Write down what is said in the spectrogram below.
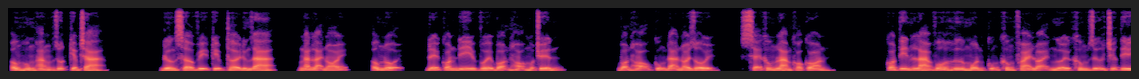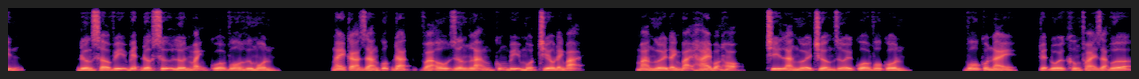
Ông hung hăng rút kiểm tra. Đường sở vị kịp thời đứng ra, ngăn lại nói, ông nội, để con đi với bọn họ một chuyến. Bọn họ cũng đã nói rồi, sẽ không làm khó con. Con tin là vô hư môn cũng không phải loại người không giữ chữ tín. Đường sở vị biết được sự lớn mạnh của vô hư môn. Ngay cả giang quốc đạt và âu dương lãng cũng bị một chiêu đánh bại. Mà người đánh bại hai bọn họ, chỉ là người trưởng dưới của vô côn. Vô côn này, tuyệt đối không phải giả vừa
